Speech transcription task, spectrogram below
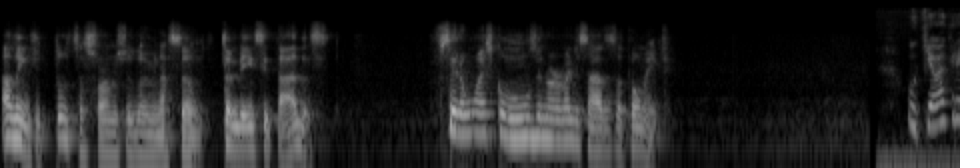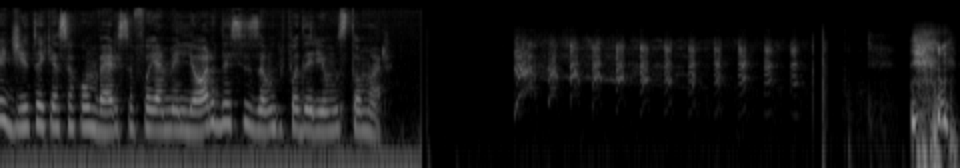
além de todas as formas de dominação também citadas, serão mais comuns e normalizadas atualmente. O que eu acredito é que essa conversa foi a melhor decisão que poderíamos tomar.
